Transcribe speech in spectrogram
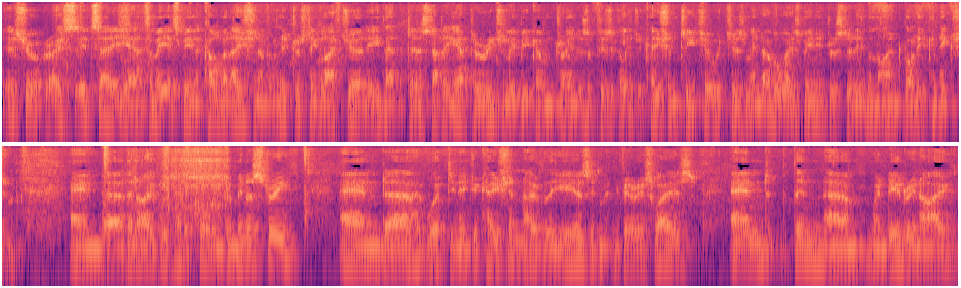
Yeah, sure, Grace. It's a uh, for me, it's been the culmination of an interesting life journey. That uh, starting out to originally become trained as a physical education teacher, which has meant I've always been interested in the mind-body connection and uh, then I had a call into ministry and uh, have worked in education over the years in, in various ways. And then um, when Deirdre and I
